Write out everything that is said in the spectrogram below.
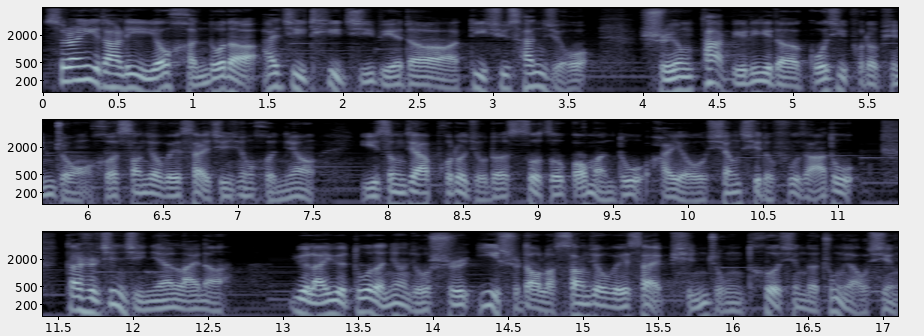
虽然意大利有很多的 IGT 级别的地区餐酒，使用大比例的国际葡萄品种和桑娇维塞进行混酿，以增加葡萄酒的色泽饱满度，还有香气的复杂度。但是近几年来呢，越来越多的酿酒师意识到了桑娇维塞品种特性的重要性，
